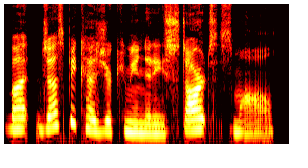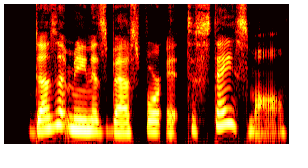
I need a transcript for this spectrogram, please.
But just because your community starts small doesn't mean it's best for it to stay small.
